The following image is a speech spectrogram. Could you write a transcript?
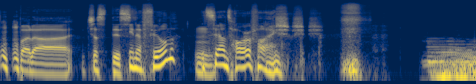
but uh, just this. in a film, it sounds horrifying. Shh, shh, shh. In.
